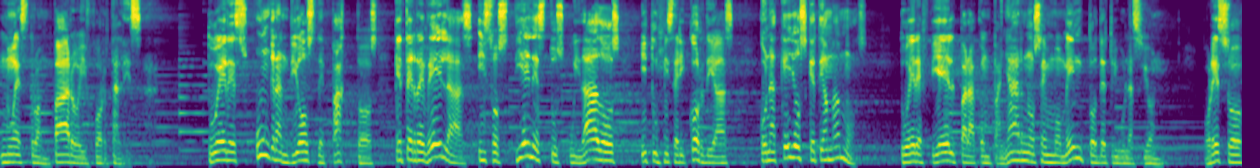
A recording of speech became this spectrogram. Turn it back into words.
nuestro amparo y fortaleza. Tú eres un gran Dios de pactos que te revelas y sostienes tus cuidados y tus misericordias con aquellos que te amamos. Tú eres fiel para acompañarnos en momentos de tribulación. Por eso,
